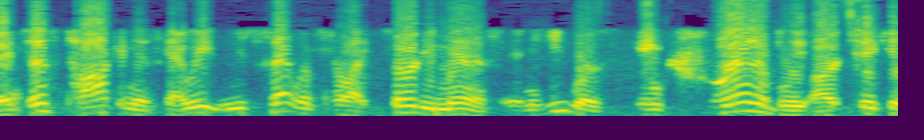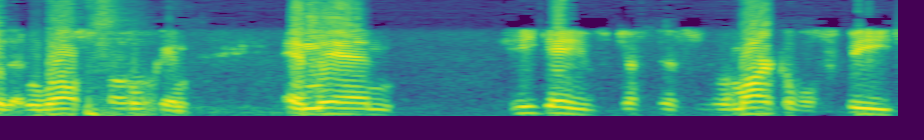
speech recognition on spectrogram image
and just talking to this guy, we, we sat with him for like 30 minutes, and he was incredibly articulate and well spoken. And then he gave just this remarkable speech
